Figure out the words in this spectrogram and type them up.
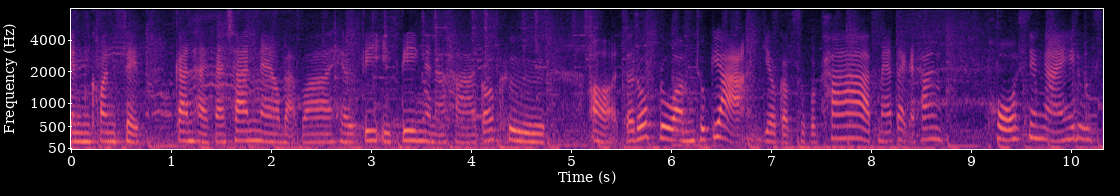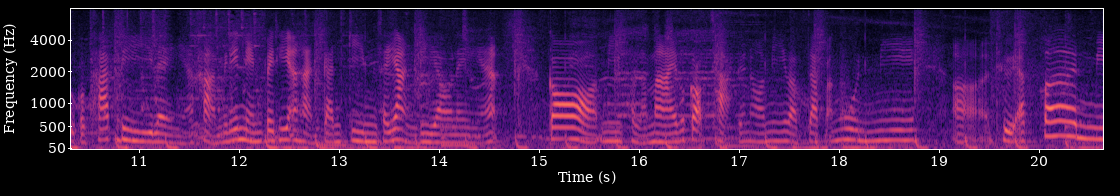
เป็นคอนเซปต์การถ่ายแฟชั่นแนวแบบว่า healthy eating นะคะ ก็คืออจะรวบรวมทุกอย่างเกี่ยวกับสุขภาพ แม้แต่กระทั่งโพสยังไงให้ดูสุขภาพดีอะไรอย่างเงี้ยค่ะ ไม่ได้เน้นไปที่อาหารการกินซะอย่างเดียวอะไรอย่างเงี้ยก็มีผลไม้ประกอบฉากด้วยเนาะมีแบบจับองุ่นมีถือแอปเปิลมี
